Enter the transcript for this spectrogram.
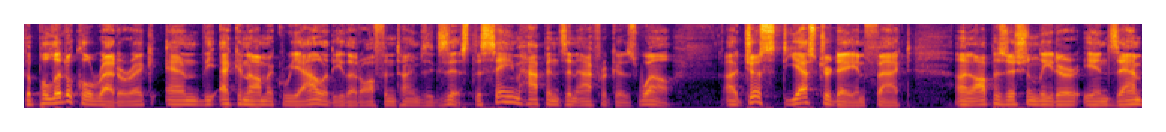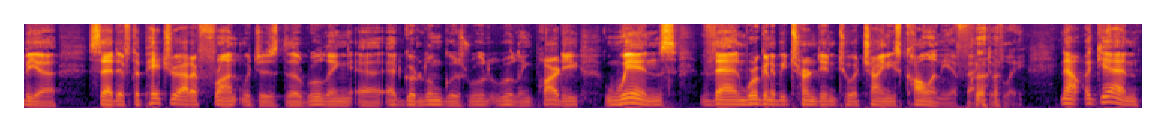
the political rhetoric and the economic reality that oftentimes exists. The same happens in Africa as well. Uh, just yesterday, in fact, an opposition leader in Zambia said if the Patriotic Front, which is the ruling uh, Edgar Lungu's ru- ruling party, wins, then we're going to be turned into a Chinese colony effectively. now, again,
